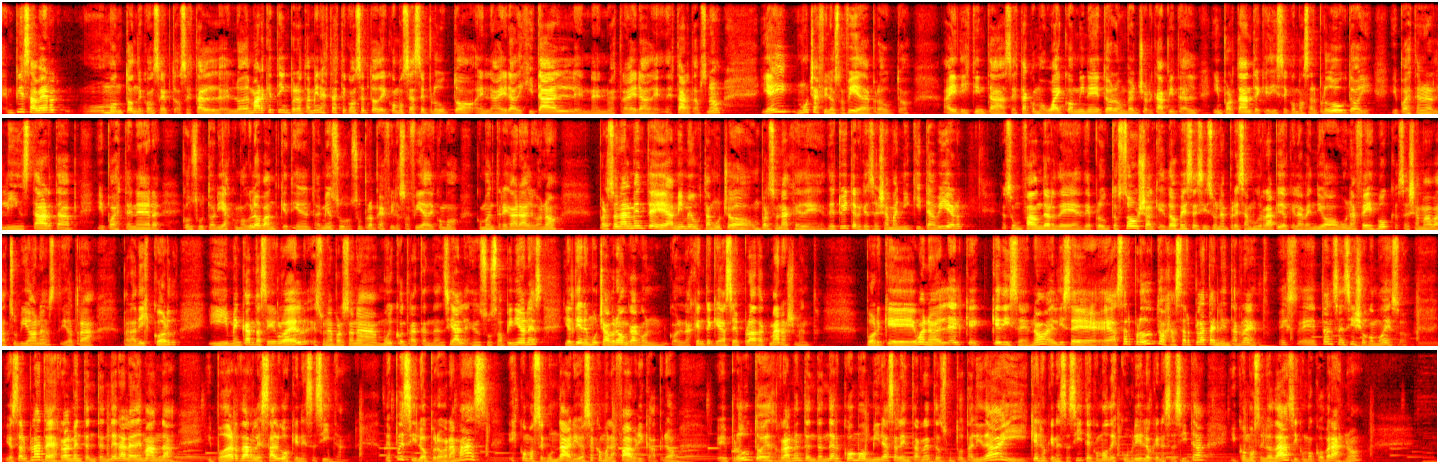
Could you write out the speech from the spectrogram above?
empieza a haber un montón de conceptos. Está lo de marketing, pero también está este concepto de cómo se hace producto en la era digital, en, nuestra era de, de startups, ¿no? Y hay mucha filosofía de producto hay distintas, está como Y Combinator, un venture capital importante que dice cómo hacer producto y, puedes tener Lean Startup y puedes tener consultorías como Globant que tienen también su, propia filosofía de cómo, cómo entregar algo, ¿no? Personalmente a mí me gusta mucho un personaje de, de Twitter que se llama Nikita Beer, es un founder de, productos social que dos veces hizo una empresa muy rápido que la vendió una a Facebook, se llamaba To Be Honest, y otra para Discord. Y me encanta seguirlo a él, es una persona muy contratendencial en sus opiniones y él tiene mucha bronca con, la gente que hace product management. Porque, bueno, él, ¿qué, dice? ¿no? Él dice, eh, hacer productos es hacer plata en la Internet. Es eh, tan sencillo como eso. Y hacer plata es realmente entender a la demanda y poder darles algo que necesitan. Después si lo programás es como secundario, eso es como la fábrica, pero el producto es realmente entender cómo mirás a la internet en su totalidad y qué es lo que necesita, cómo descubrís lo que necesita y cómo se lo das y cómo cobras, ¿no?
